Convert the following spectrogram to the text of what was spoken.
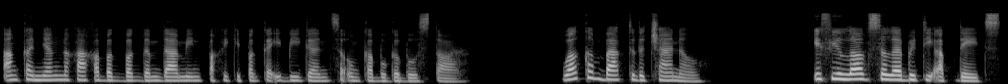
ang kanyang nakakabagbag damdaming pakikipagkaibigan sa Ungkabugabo Star. Welcome back to the channel. If you love celebrity updates,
